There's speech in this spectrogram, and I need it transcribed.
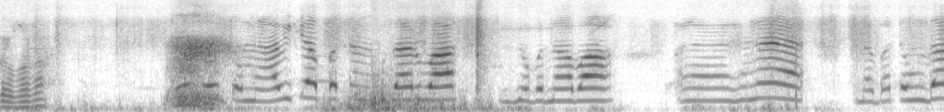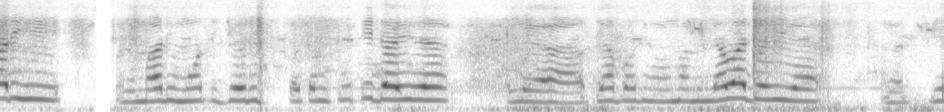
તો ખરા તમે આવી ગયા પતંગ ઉડાડવા, વીડિયો બનાવવા. અને હેને મેં પતંગ ઉડાડી, અને મારી મોટી જોડી પતંગ તૂટી ગઈ છે. એટલે ત્યાં પછી મમ્મી લેવા જઈએ અને તે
